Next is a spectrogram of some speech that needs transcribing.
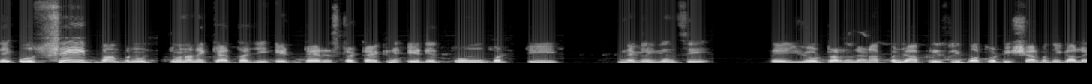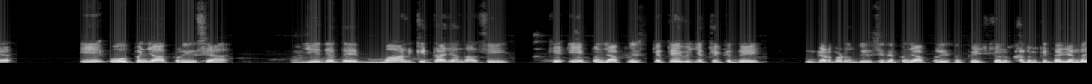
ਤੇ ਉਸੇ ਬੰਬ ਨੂੰ ਉਹਨਾਂ ਨੇ ਕਹਿਤਾ ਜੀ, ਇਹ ਟੈਰਰਿਸਟ ਅਟੈਕ ਨੇ, ਇਹਦੇ ਤੋਂ ਵੱਡੀ ਨੈਗਲੀਜੈਂਸੀ ਤੇ ਯੂ ਟਰਨ ਲੈਣਾ ਪੰਜਾਬ ਪੁਲਿਸ ਲਈ ਬਹੁਤ ਵੱਡੀ ਸ਼ਰਮ ਦੀ ਗੱਲ ਹੈ ਇਹ ਉਹ ਪੰਜਾਬ ਪੁਲਿਸ ਆ ਜਿਹਦੇ ਤੇ ਮਾਣ ਕੀਤਾ ਜਾਂਦਾ ਸੀ ਕਿ ਇਹ ਪੰਜਾਬ ਪੁਲਿਸ ਕਿਤੇ ਵੀ ਜਿੱਥੇ ਕਿਤੇ ਗੜਬੜ ਹੁੰਦੀ ਸੀ ਤੇ ਪੰਜਾਬ ਪੁਲਿਸ ਨੂੰ ਭੇਜ ਕੇ ਉਹਨੂੰ ਖਤਮ ਕੀਤਾ ਜਾਂਦਾ।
